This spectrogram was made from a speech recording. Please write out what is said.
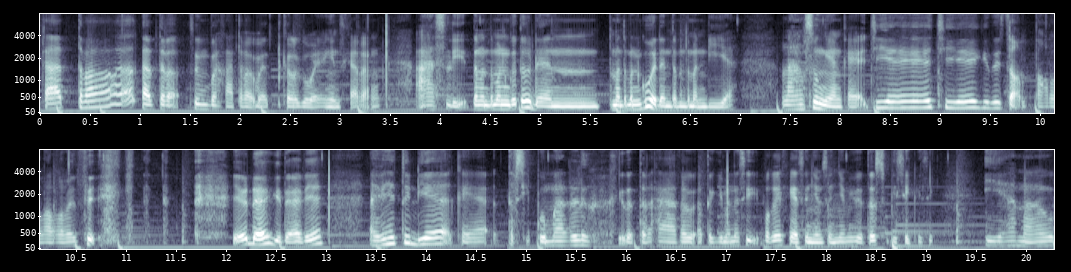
katro katro. Sumpah katro banget kalau gue bayangin sekarang. Asli teman-teman gue tuh dan teman-teman gue dan teman-teman dia langsung yang kayak cie cie gitu. Tolol sih. Ya udah gitu akhirnya akhirnya tuh dia kayak tersipu malu gitu terharu atau gimana sih. Pokoknya kayak senyum-senyum gitu terus bisik-bisik iya mau.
